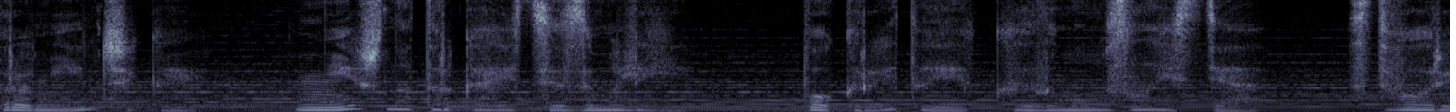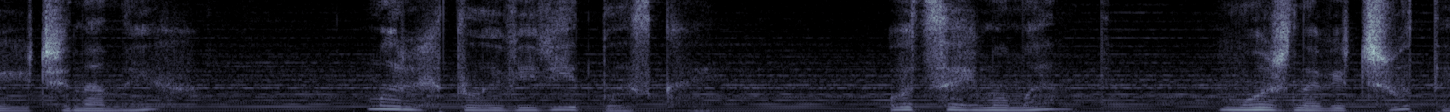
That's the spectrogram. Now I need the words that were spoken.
Промінчики ніжно торкаються землі, покритої килимом з листя, створюючи на них мерехтливі відблиски. У цей момент можна відчути,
